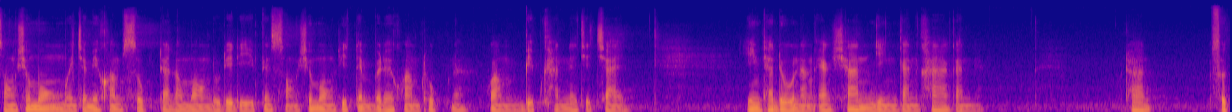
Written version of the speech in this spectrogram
สองชั่วโมงเหมือนจะมีความสุข แต่เรามองดูดีๆ เป็นสองชั่วโมงที่เต็มไปด้วยความทุกข์นะความบีบคั้นในจิตใจ ยิ่งถ้าดูหนังแอคชั่นยิงกันฆ่ากันเนี่ยถ้าฝึก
